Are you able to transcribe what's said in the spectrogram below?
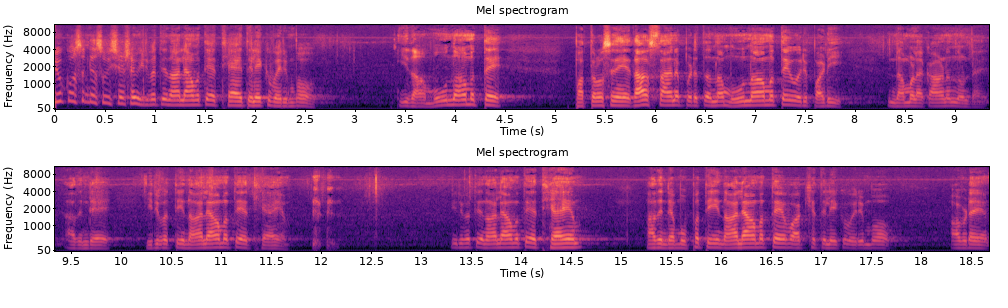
ലൂക്കോസിന്റെ സുവിശേഷം ഇരുപത്തിനാലാമത്തെ അധ്യായത്തിലേക്ക് വരുമ്പോൾ ഇതാ മൂന്നാമത്തെ പത്രോസിനെ യഥാസ്ഥാനപ്പെടുത്തുന്ന മൂന്നാമത്തെ ഒരു പടി നമ്മൾ കാണുന്നുണ്ട്. അതിന്റെ ഇരുപത്തിനാലാമത്തെ അധ്യായം. ഇരുപത്തിനാലാമത്തെ അധ്യായം അതിന്റെ മുപ്പത്തി നാലാമത്തെ വാക്യത്തിലേക്ക് വരുമ്പോൾ അവിടെ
